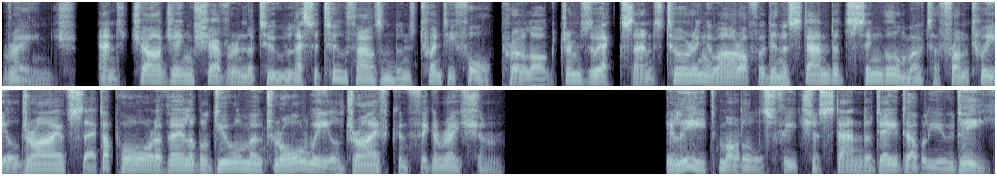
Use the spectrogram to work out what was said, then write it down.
range, and charging Chevron the two lesser 2024 Prologue trims EX and Touring are offered in a standard single-motor front-wheel drive setup or available dual-motor all-wheel drive configuration. Elite models feature standard AWD,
